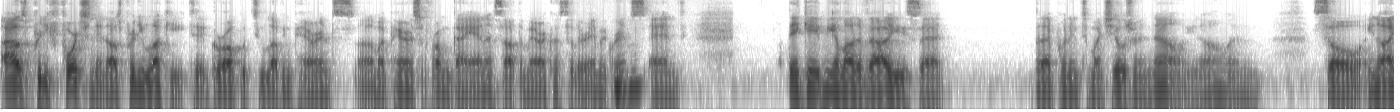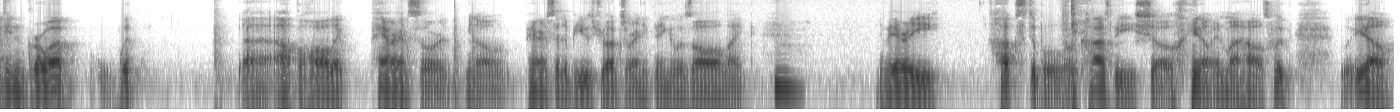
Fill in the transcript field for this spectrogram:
I was pretty fortunate. I was pretty lucky to grow up with two loving parents. Uh, my parents are from Guyana, South America, so they're immigrants, mm-hmm. and they gave me a lot of values that that I put into my children now. You know, and so you know, I didn't grow up with uh, alcoholic parents or you know parents that abused drugs or anything. It was all like mm. very Huxtable or Cosby show, you know, in my house with you know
